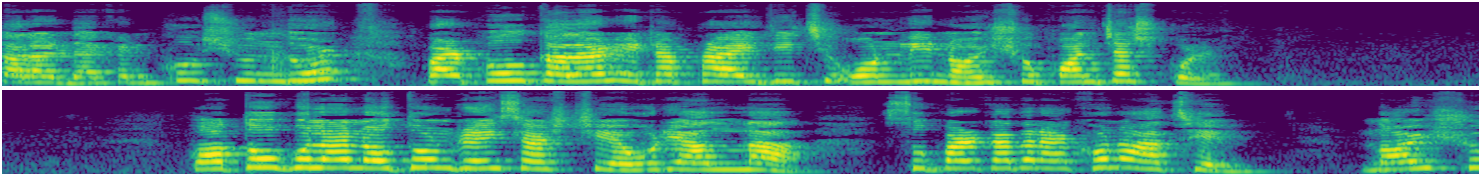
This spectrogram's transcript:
কালার দেখেন, খুব সুন্দর পার্পল কালার এটা প্রাইস দিচ্ছি অনলি নয়শো পঞ্চাশ করে। কতগুলা নতুন ড্রেস আসছে? ওরে আল্লাহ সুপার কাতার এখনও আছে। নয়শো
